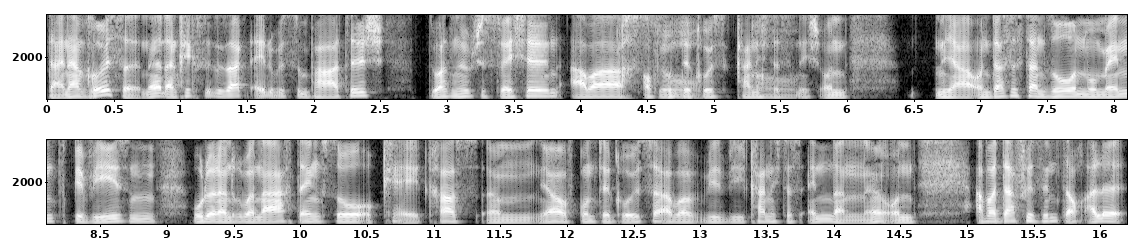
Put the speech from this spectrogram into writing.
deiner Größe. Ne? Dann kriegst du gesagt, ey, du bist sympathisch, du hast ein hübsches Lächeln, aber so. aufgrund der Größe kann ich das Oh. nicht. Und ja, und das ist dann so ein Moment gewesen, wo du dann drüber nachdenkst, so, okay, krass, ähm, ja, aufgrund der Größe, aber wie, wie kann ich das ändern, ne? Und, aber dafür sind auch alle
